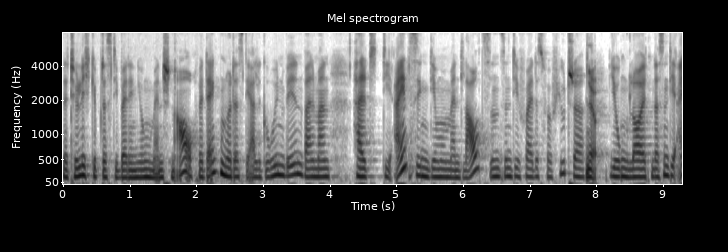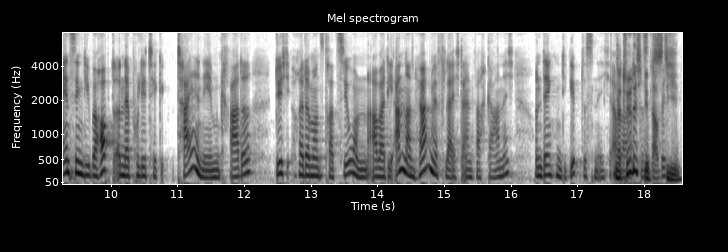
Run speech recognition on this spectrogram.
Natürlich gibt es die bei den jungen Menschen auch. Wir denken nur, dass die alle grün wählen, weil man halt die einzigen, die im Moment laut sind, sind die Fridays for Future Ja. jungen Leuten. Das sind die einzigen, die überhaupt an der Politik teilnehmen, gerade durch ihre Demonstrationen. Aber die anderen hören wir vielleicht einfach gar nicht und denken, die gibt es nicht. Aber Natürlich gibt es die.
